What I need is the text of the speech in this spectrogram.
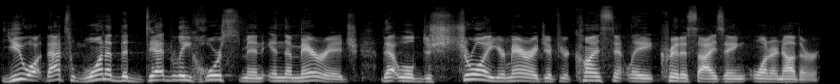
you are, that's one of the deadly horsemen in the marriage that will destroy your marriage if you're constantly criticizing one another.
